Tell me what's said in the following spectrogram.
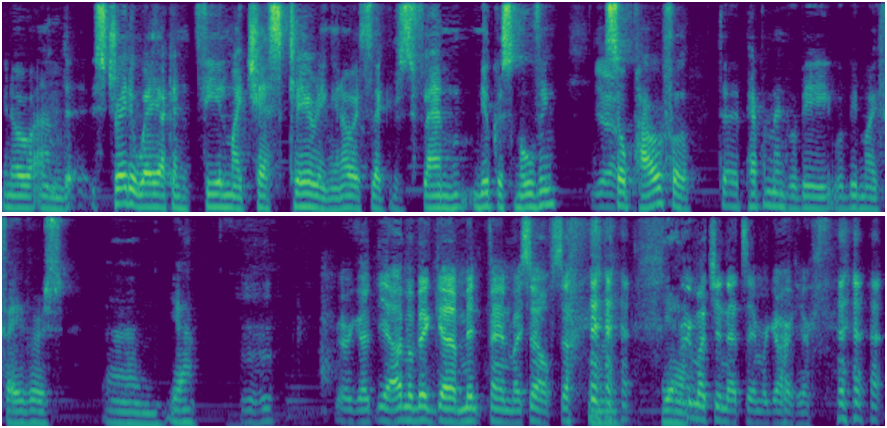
you know, and straight away I can feel my chest clearing. You know, it's like there's phlegm, mucus moving. Yeah. So powerful. The peppermint would be would be my favorite. Um, yeah. Mm-hmm. Very good. Yeah, I'm a big uh, mint fan myself, so mm-hmm. yeah. very much in that same regard here.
